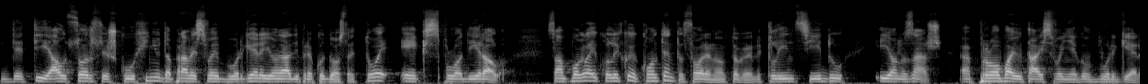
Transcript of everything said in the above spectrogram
gdje ti outsourcuješ kuhinju da prave svoje burgere i on radi preko dosta. To je eksplodiralo. Samo pogledaj koliko je kontenta stvoreno od toga. Klinci idu i ono, znaš, probaju taj svoj njegov burger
